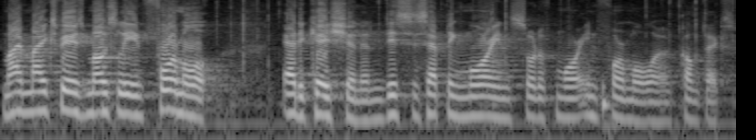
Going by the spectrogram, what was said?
My, my experience mostly in formal education, and this is happening more in sort of more informal uh, context.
